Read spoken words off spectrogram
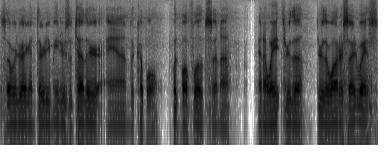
So we're dragging 30 meters of tether and a couple football floats and a and a weight through the through the water sideways.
